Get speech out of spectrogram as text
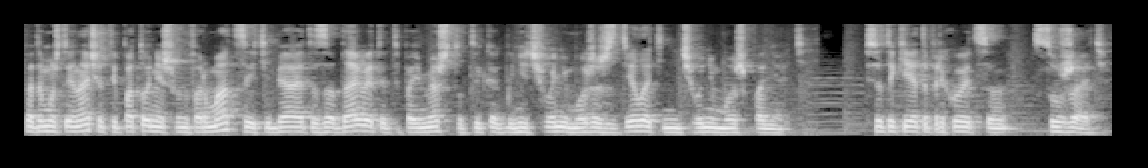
Потому что иначе ты потонешь в информации, тебя это задавит, и ты поймешь, что ты как бы ничего не можешь сделать и ничего не можешь понять все-таки это приходится сужать.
